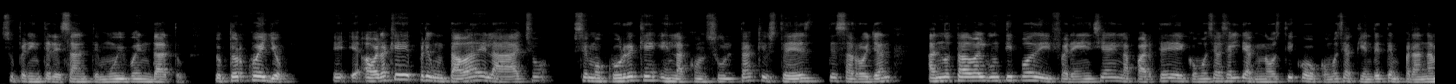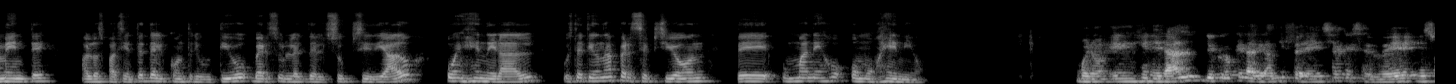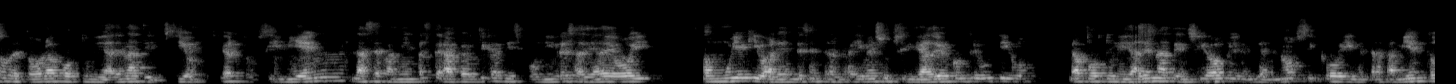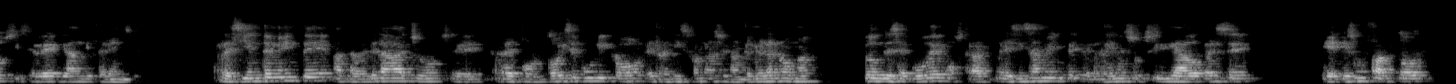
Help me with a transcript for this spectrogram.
Súper interesante, muy buen dato. Doctor Cuello, eh, eh, ahora que preguntaba de la HO, se me ocurre que en la consulta que ustedes desarrollan ¿Han notado algún tipo de diferencia en la parte de cómo se hace el diagnóstico o cómo se atiende tempranamente a los pacientes del contributivo versus el del subsidiado? ¿O en general usted tiene una percepción de un manejo homogéneo? Bueno, en general yo creo que la gran diferencia que se ve es sobre todo la oportunidad de la atención, ¿cierto? Si bien las herramientas terapéuticas disponibles a día de hoy son muy equivalentes entre el régimen subsidiado y el contributivo, la oportunidad en la atención, en el diagnóstico y en el tratamiento sí se ve gran diferencia. Recientemente, a través de la ACHO, se reportó y se publicó el Registro Nacional de Melanoma, donde se pudo demostrar precisamente que el régimen subsidiado per se eh, es un factor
